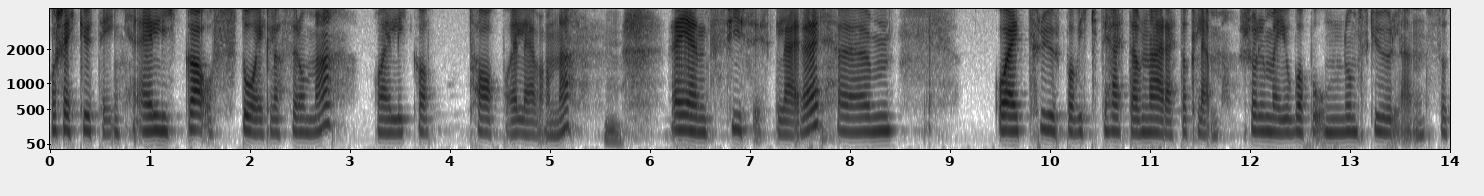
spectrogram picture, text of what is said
og sjekke ut ting. Jeg liker å stå i klasserommet, og jeg liker å ta på elevene. Jeg er en fysisk lærer. Um, og jeg tror på viktigheten av nærhet og klem. Selv om jeg jobber på ungdomsskolen, så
